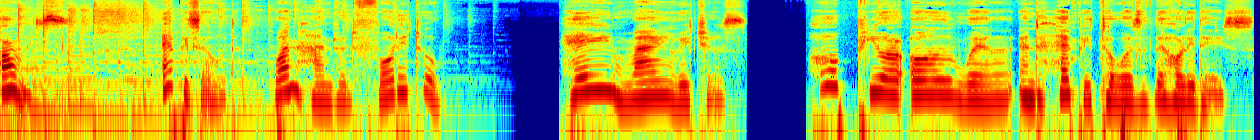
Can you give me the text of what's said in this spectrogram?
or episode 142. Hey, my riches, Hope you are all well and happy towards the holidays.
